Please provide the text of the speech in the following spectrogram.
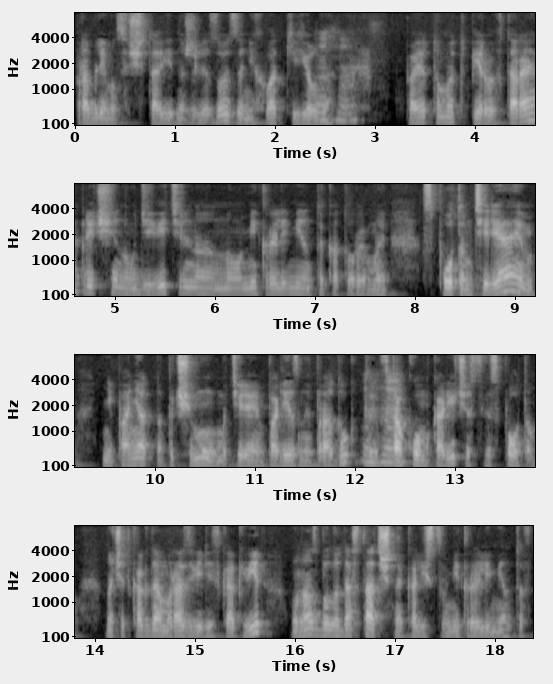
проблемы со щитовидной железой из-за нехватки йода. Угу. Поэтому это первая. Вторая причина, удивительно, но микроэлементы, которые мы с потом теряем, непонятно почему мы теряем полезные продукты угу. в таком количестве с потом. Значит, когда мы развились как вид, у нас было достаточное количество микроэлементов.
